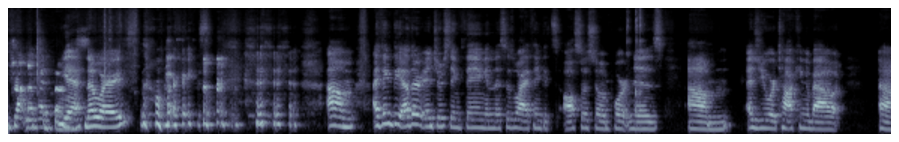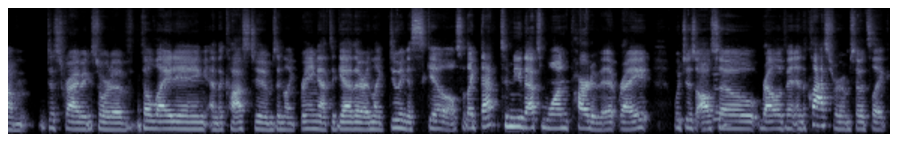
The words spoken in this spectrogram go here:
Drop my headphones. yeah no worries no worries. Um i think the other interesting thing and this is why i think it's also so important is um as you were talking about um describing sort of the lighting and the costumes and like bringing that together and like doing a skill. So like that to me that's one part of it right? Which is also relevant in the classroom. So it's like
